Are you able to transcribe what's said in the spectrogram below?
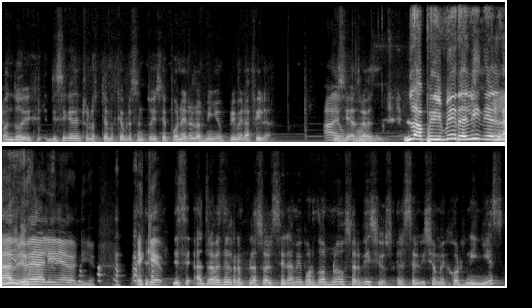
Cuando dice que dentro de los temas que presentó dice poner a los niños en primera fila. Ah, Dice, un a través, La primera línea de los la niños. primera línea de los niños. Es que, dice, a través del reemplazo del Sename por dos nuevos servicios. El servicio Mejor Niñez,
